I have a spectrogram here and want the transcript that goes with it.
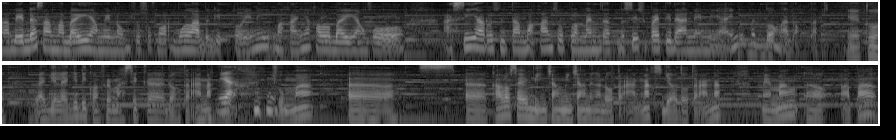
uh, beda sama bayi yang minum susu formula begitu. Ini makanya kalau bayi yang full ASI harus ditambahkan suplemen zat besi supaya tidak anemia. Ini betul nggak dokter? Ya itu lagi-lagi dikonfirmasi ke dokter anak ya. ya. Cuma uh, uh, kalau saya bincang-bincang dengan dokter anak sejauh dokter anak memang uh, apa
